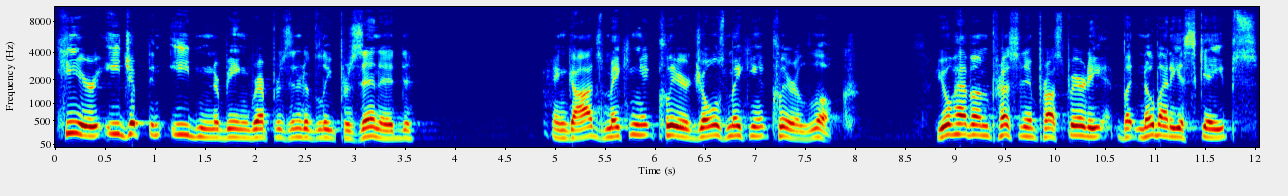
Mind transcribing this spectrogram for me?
Here, Egypt and Edom are being representatively presented. And God's making it clear, Joel's making it clear look, you'll have unprecedented prosperity, but nobody escapes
